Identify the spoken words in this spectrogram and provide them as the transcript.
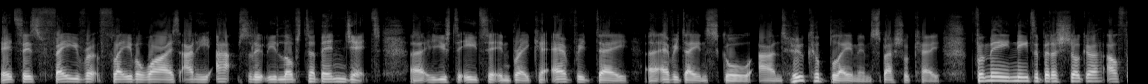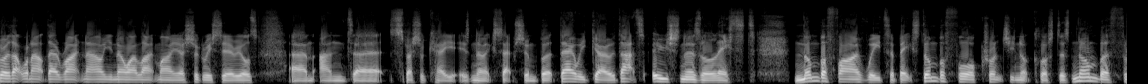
It's his favourite flavour wise, and he absolutely loves to binge it. Uh, he used to eat it in Breaker every day, uh, every day in school, and who could blame him? Special K. For me, needs a bit of sugar. I'll throw that one out there right now. You know, I like my uh, sugary cereals, um, and uh, Special K is no exception. But there we go. That's Usna's list. Number five, Weetabix. Number four, Crunchy Nut clusters. Number three,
